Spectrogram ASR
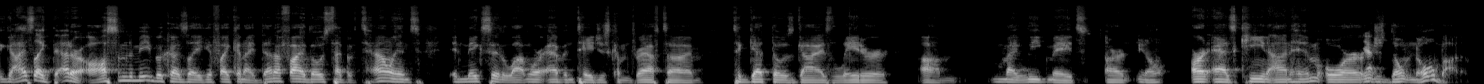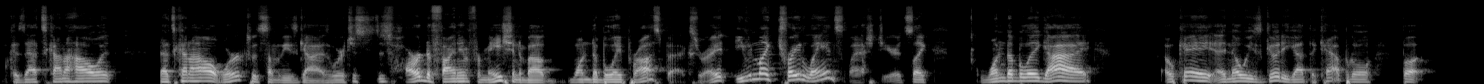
guys like that are awesome to me because like if I can identify those type of talents, it makes it a lot more advantageous come draft time to get those guys later. Um, my league mates aren't, you know, aren't as keen on him or yep. just don't know about him because that's kind of how it that's kind of how it works with some of these guys where it's just it's hard to find information about one double A prospects, right? Even like Trey Lance last year. It's like one double A guy. Okay, I know he's good, he got the capital, but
